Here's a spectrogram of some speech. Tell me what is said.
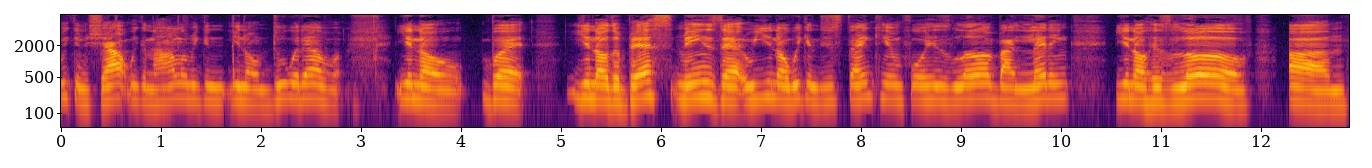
we can shout we can holler we can you know do whatever you know but you know the best means that we you know we can just thank him for his love by letting you know his love um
